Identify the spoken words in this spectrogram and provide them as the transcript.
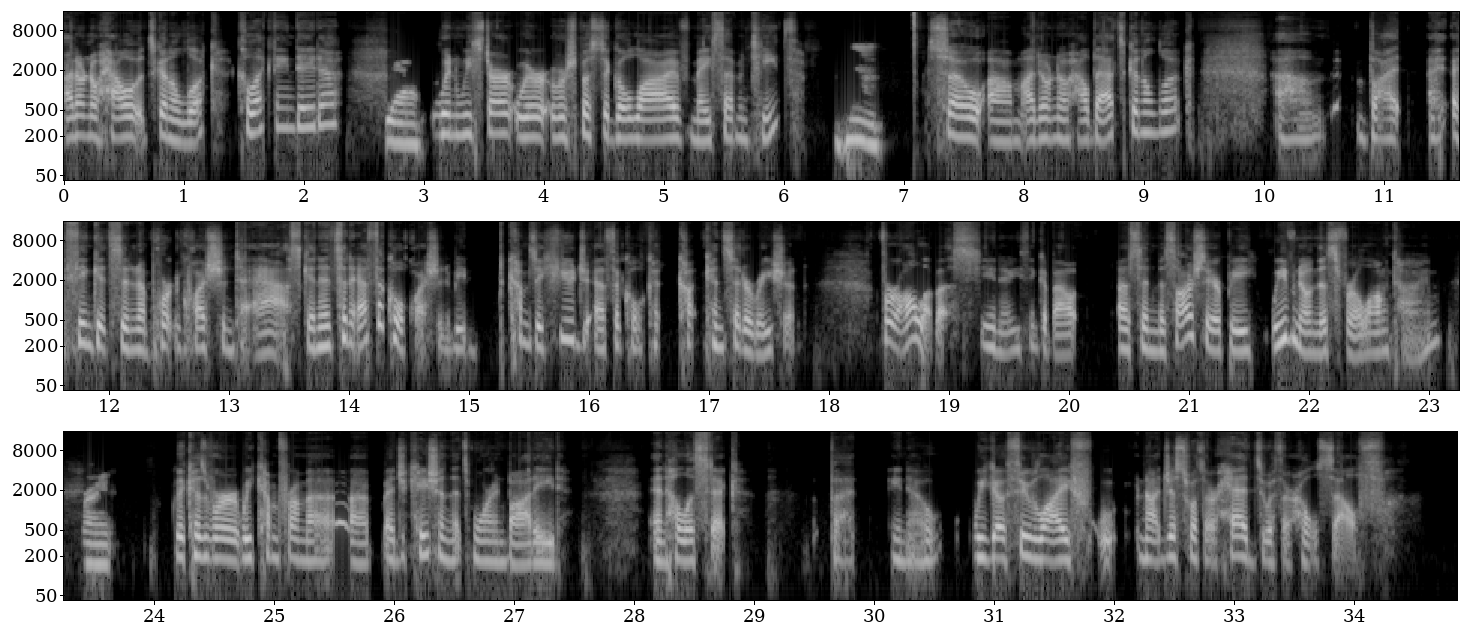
I don't know how it's going to look collecting data. Yeah. When we start, we're, we're supposed to go live May 17th. Mm-hmm. So um, I don't know how that's going to look. Um, but I, I, think it's an important question to ask. And it's an ethical question. It becomes a huge ethical co- consideration for all of us. You know, you think about us in massage therapy, we've known this for a long time. Right. Because we're, we come from a, a education that's more embodied and holistic but you know we go through life not just with our heads with our whole self.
